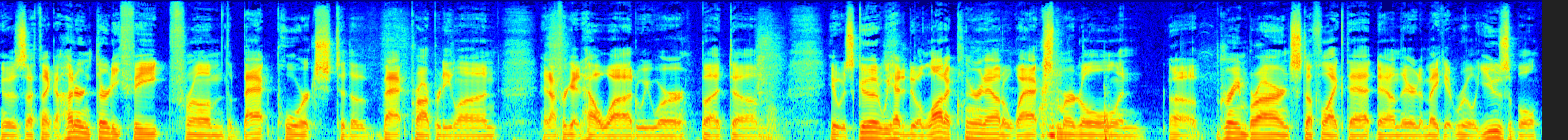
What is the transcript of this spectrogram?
It was, I think, 130 feet from the back porch to the back property line, and I forget how wide we were, but um, it was good. We had to do a lot of clearing out of wax myrtle and uh, greenbrier and stuff like that down there to make it real usable.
